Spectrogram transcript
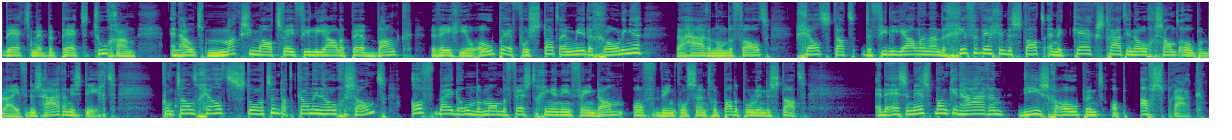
werkt met beperkte toegang en houdt maximaal twee filialen per bankregio open. En voor stad en midden Groningen, waar Haren onder valt, geldt dat de filialen aan de Griffenweg in de stad en de Kerkstraat in Hoge Zand open blijven. Dus Haren is dicht. Contant geld storten, dat kan in Hoge Zand of bij de onbemande vestigingen in Veendam of winkelcentrum Paddenpoel in de stad. En de SNS-bank in Haren, die is geopend op afspraak.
